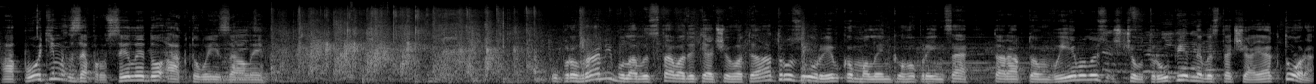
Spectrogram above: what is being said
А потім запросили до актової зали. У програмі була вистава дитячого театру з уривком маленького принца. Та раптом виявилось, що в трупі не вистачає актора.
